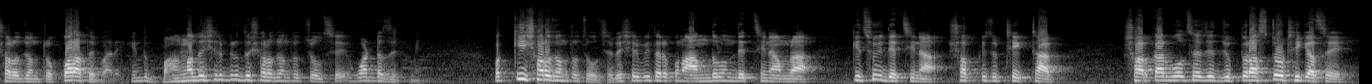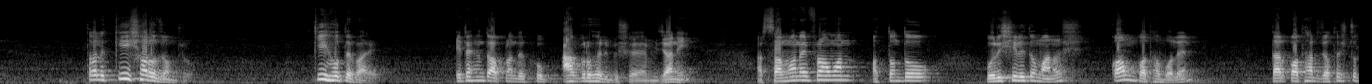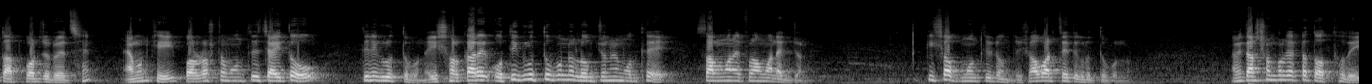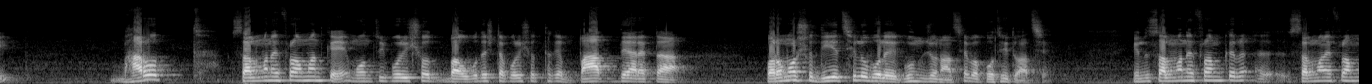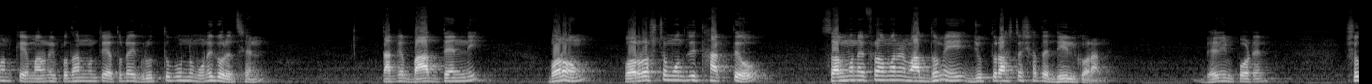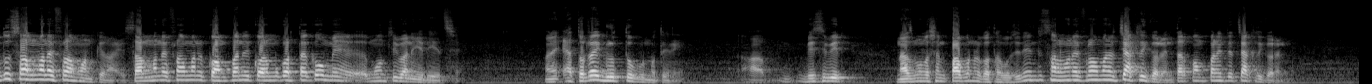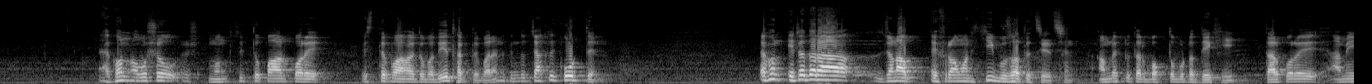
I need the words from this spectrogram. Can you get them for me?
ষড়যন্ত্র করাতে পারে, কিন্তু বাংলাদেশের বিরুদ্ধে ষড়যন্ত্র চলছে হোয়াট ডাজ ইট মিন বা কী ষড়যন্ত্র চলছে? দেশের ভিতরে কোনো আন্দোলন দেখছি না আমরা, কিছুই দেখছি না সব কিছু ঠিকঠাক। সরকার বলছে যে যুক্তরাষ্ট্রও ঠিক আছে। তাহলে কি ষড়যন্ত্র? কি হতে পারে? এটা কিন্তু আপনাদের খুব আগ্রহের বিষয়, আমি জানি। আর সালমান এফ রহমান অত্যন্ত পরিশীলিত মানুষ, কম কথা বলেন। তার কথার যথেষ্ট তাৎপর্য রয়েছে। এমনকি পররাষ্ট্রমন্ত্রী চাইতেও তিনি গুরুত্বপূর্ণ। এই সরকারের অতি গুরুত্বপূর্ণ লোকজনের মধ্যে সালমান এফ রহমান একজন। কী সব মন্ত্রী টন্ত্রী সবার চাইতে গুরুত্বপূর্ণ? আমি তার সম্পর্কে একটা তথ্য দিই। ভারত সালমান এফ রহমানকে মন্ত্রী পরিষদ বা উপদেষ্টা পরিষদ থেকে বাদ দেওয়ার একটা পরামর্শ দিয়েছিল বলে গুঞ্জন আছে বা কথিত আছে। কিন্তু সালমান এফ রহমকে সালমান এফ রহমানকে মাননীয় প্রধানমন্ত্রী এতটাই গুরুত্বপূর্ণ মনে করেছেন তাকে বাদ দেননি। বরং পররাষ্ট্রমন্ত্রী থাকতেও সালমান এফ রহমানের মাধ্যমেই যুক্তরাষ্ট্রের সাথে ডিল করান। ভেরি ইম্পর্টেন্ট শুধু সালমান এফ রহমানকে নয়, সালমান এফ রহমানের কোম্পানির কর্মকর্তাকেও মন্ত্রী বানিয়ে দিয়েছে। মানে এতটাই গুরুত্বপূর্ণ তিনি। বিসিবির নাজমুল হোসেন পাপনের কথা বলছি কিন্তু সালমান এফ রহমানের চাকরি করেন, তার কোম্পানিতে চাকরি করেন। এখন অবশ্য মন্ত্রিত্ব পাওয়ার পরে ইস্তফা হয়তো বা দিয়ে থাকতে পারেন, কিন্তু চাকরি করতেন। এখন এটা দ্বারা জনাব এফ রহমান কী বোঝাতে চেয়েছেন? আমরা একটু তার বক্তব্যটা দেখি, তারপরে আমি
